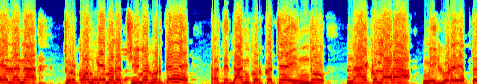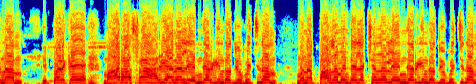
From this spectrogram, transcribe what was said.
ఏదైనా తురుకోనికి ఏమైనా చీమ కుడితే ప్రతి దాని కొరకొచ్చే హిందూ నాయకులారా మీకు కూడా చెప్తున్నాం. ఇప్పటికే మహారాష్ట్ర హర్యానాలో ఏం జరిగిందో చూపించినాం. మన పార్లమెంట్ ఎలక్షన్లలో ఏం జరిగిందో చూపించినాం.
